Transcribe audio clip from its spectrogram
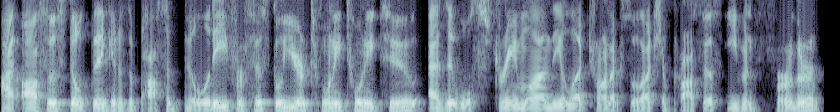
I also still think it is a possibility for fiscal year 2022 as it will streamline the electronic selection process even further.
